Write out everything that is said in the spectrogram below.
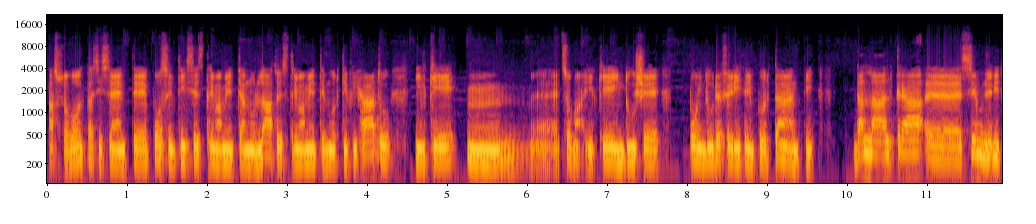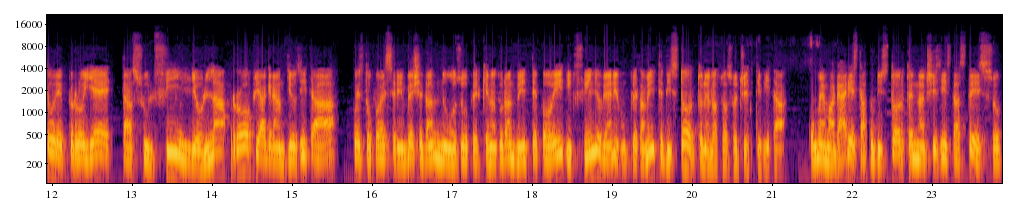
a sua volta si sente, può sentirsi estremamente annullato, estremamente mortificato, il che, mh, mm, eh, insomma, il che induce, può indurre ferite importanti. Dall'altra, eh, se un genitore proietta sul figlio la propria grandiosità, questo può essere invece dannoso perché naturalmente poi il figlio viene completamente distorto nella sua soggettività, come magari è stato distorto il narcisista stesso,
